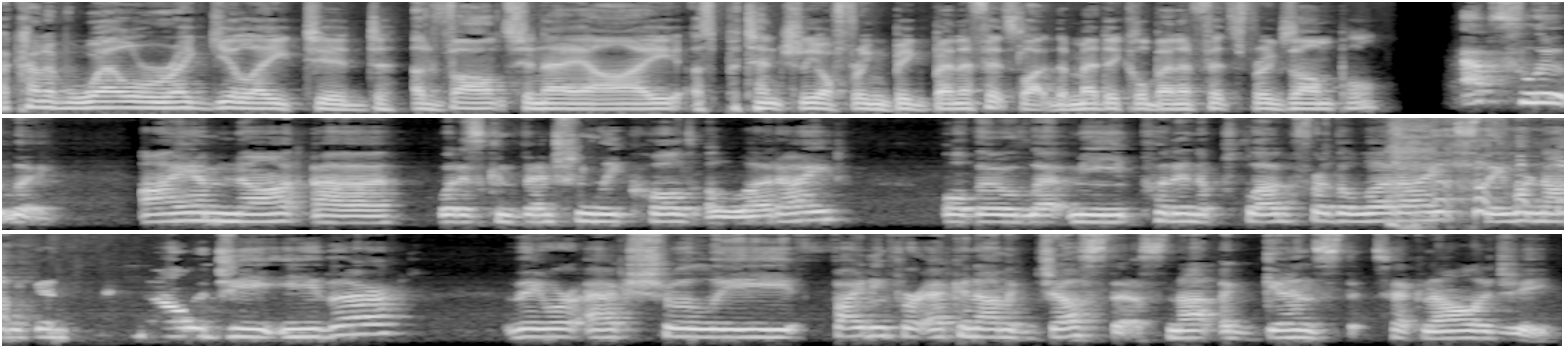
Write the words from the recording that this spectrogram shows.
a kind of well regulated advance in AI as potentially offering big benefits, like the medical benefits, for example? Absolutely. I am not uh, what is conventionally called a Luddite, although let me put in a plug for the Luddites. they were not against technology either. They were actually fighting for economic justice, not against technology.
